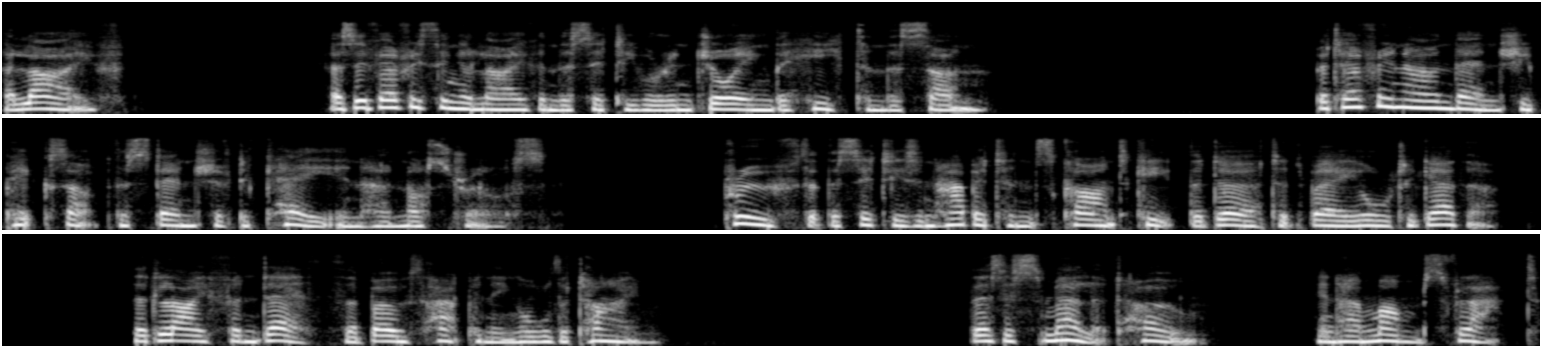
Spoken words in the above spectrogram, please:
alive. As if everything alive in the city were enjoying the heat and the sun. But every now and then she picks up the stench of decay in her nostrils. Proof that the city's inhabitants can't keep the dirt at bay altogether that life and death are both happening all the time. There's a smell at home, in her mum's flat.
